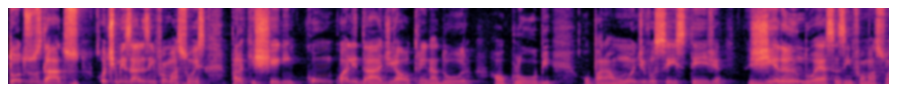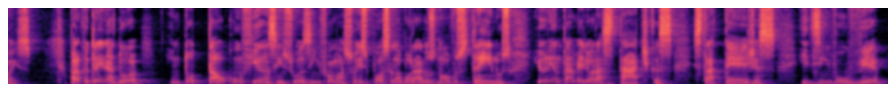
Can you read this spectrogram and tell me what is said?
todos os dados, otimizar as informações para que cheguem com qualidade ao treinador, ao clube ou para onde você esteja gerando essas informações. Para que o treinador, em total confiança em suas informações, possa elaborar os novos treinos e orientar melhor as táticas, estratégias e desenvolver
